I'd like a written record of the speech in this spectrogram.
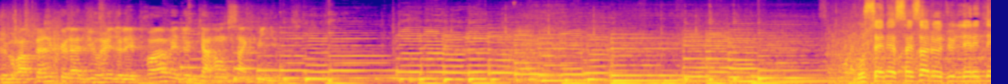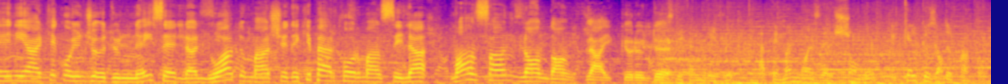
Je vous rappelle que la durée de l'épreuve est de 45 minutes. Bu sene Sezar ödüllerinde en iyi erkek oyuncu ödülüne ise La Loi de Marche'deki performansıyla Vincent London layık görüldü. Stéphane Brisé, après Mademoiselle Chambon et quelques heures de printemps.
